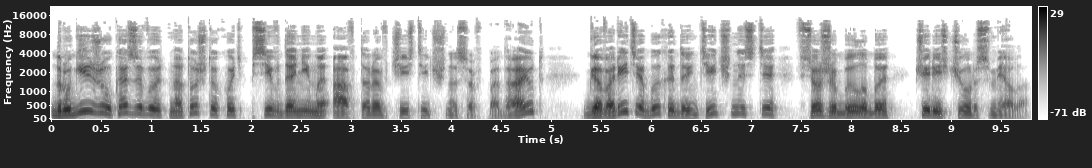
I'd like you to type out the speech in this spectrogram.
Другие же указывают на то, что хоть псевдонимы авторов частично совпадают, говорить об их идентичности все же было бы чересчур смело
